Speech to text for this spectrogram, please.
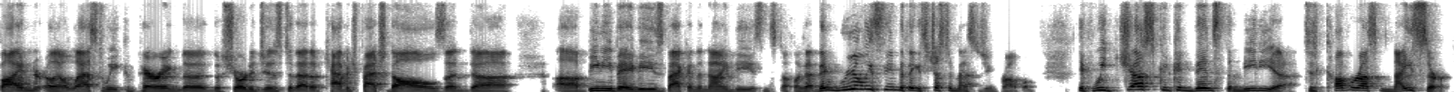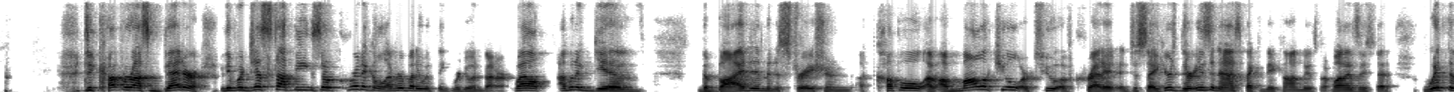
Biden you know, last week comparing the, the shortages to that of Cabbage Patch dolls and uh, uh, Beanie Babies back in the 90s and stuff like that. They really seem to think it's just a messaging problem. If we just could convince the media to cover us nicer, to cover us better. If we just stop being so critical, everybody would think we're doing better. Well, I'm going to give the Biden administration a couple, a, a, molecule or two of credit, and to say here's there is an aspect of the economy that's well, as I said, with the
